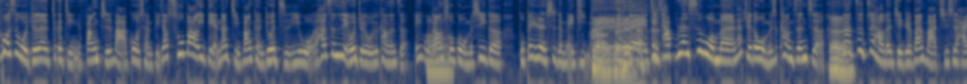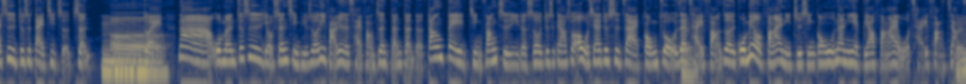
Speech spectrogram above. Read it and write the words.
或是我觉得这个警方执法过程比较粗暴一点，那警方可能就会质疑我，他甚至也会觉得我是抗争者。哎、欸，我刚刚说过，我们是一个不被认识的媒体嘛？对 警察不认识我们，他觉得我们是抗争者。嗯、那这最好的解决办法，其实还是就是带记者证。嗯，对。那我们就是有申请，比如说立法院的采访证等等的。当被警方质疑的时候，就是跟他说：“哦，我现在就是在工作，我在采访，这我没有妨碍你执行公务，那你也不要妨碍我采访这样子。”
